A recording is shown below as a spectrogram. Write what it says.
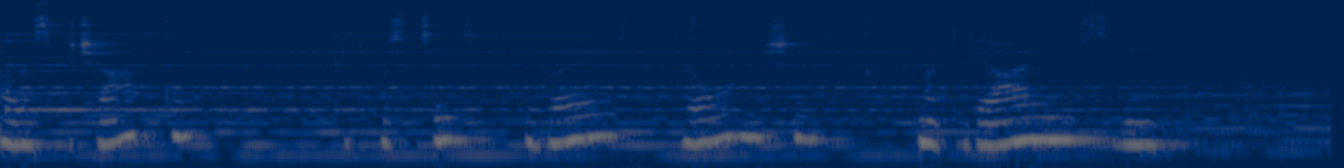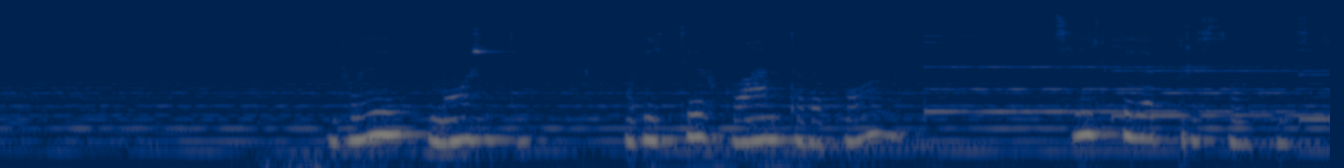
Але спочатку відпустіть весь зовнішній матеріальний світ. Ви можете увійти в квантове поле тільки як присутність,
